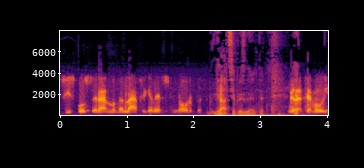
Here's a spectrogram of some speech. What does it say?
si sposteranno dall'Africa verso il nord. Grazie Presidente. Grazie a voi.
